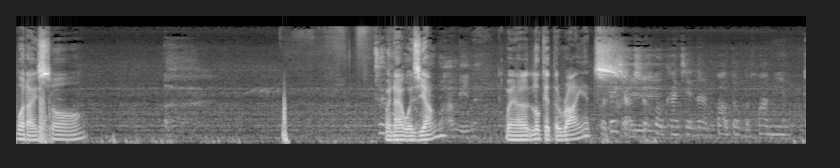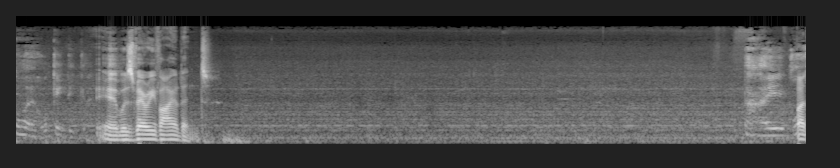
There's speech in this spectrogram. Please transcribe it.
what I saw when I was young, when I look at the riots, it was very violent. But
